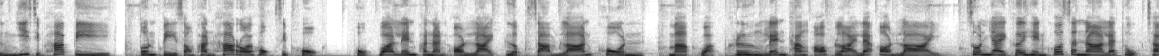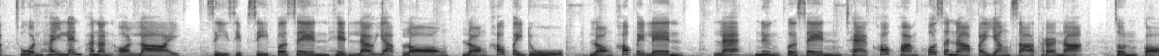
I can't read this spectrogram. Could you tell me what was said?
15-25 ปี ต้นปี 2566 พบว่าเล่นพนันออนไลน์เกือบ 3 ล้านคน มากกว่าครึ่งเล่นทั้งออฟไลน์และออนไลน์ ส่วนใหญ่เคยเห็นโฆษณาและถูกชักชวนให้เล่นพนันออนไลน์ 44%เห็นแล้วอยากลอง ลองเข้าไปดู ลองเข้าไปเล่น และ 1%แชร์ข้อความโฆษณาไปยังสาธารณะ จนก่อ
